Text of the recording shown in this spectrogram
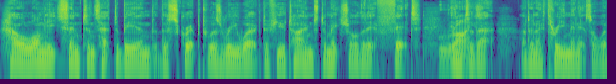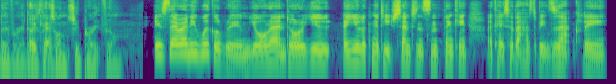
how long each sentence had to be, and the script was reworked a few times to make sure that it fit Right. into that. I don't know, three minutes or whatever it is Okay. that's on Super 8 film. Is there any wiggle room your end, or are you are you looking at each sentence and thinking, okay, so that has to be exactly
